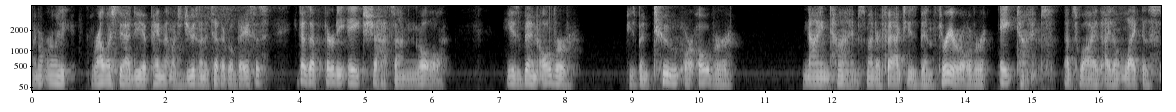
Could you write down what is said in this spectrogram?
I don't really relish the idea of paying that much juice on a typical basis. He does have 38 shots on goal. He's been over, he's been two or over nine times. Matter of fact, he's been three or over eight times. That's why I don't like this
